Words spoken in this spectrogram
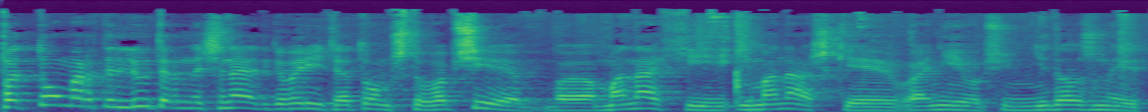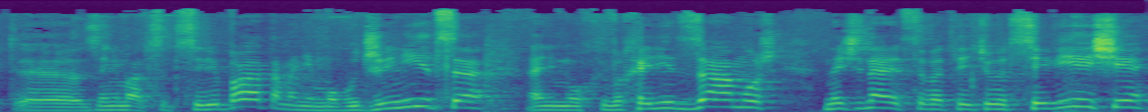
Потом Мартин Лютер начинает говорить о том, что вообще э, монахи и монашки, они вообще не должны э, заниматься целебатом, они могут жениться, они могут выходить замуж. Начинаются вот эти вот все вещи,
